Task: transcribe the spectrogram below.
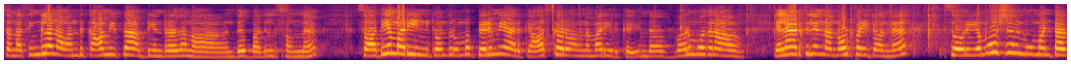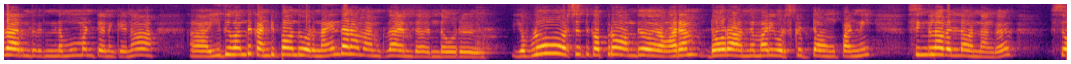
ஸோ நான் சிங்கிளாக நான் வந்து காமிப்பேன் அப்படின்றத நான் வந்து பதில் சொன்னேன். ஸோ அதே மாதிரி இன்றைக்கி வந்து ரொம்ப பெருமையாக இருக்குது ஆஸ்கார் வாங்கின மாதிரி இருக்குது இந்த வரும்போது நான் எல்லா இடத்துலையும் நான் நோட் பண்ணிட்டு வந்தேன். ஸோ ஒரு எமோஷனல் மூமெண்ட்டாக தான் இருந்தது. இந்த மூமெண்ட் எனக்கு. ஏன்னா இது வந்து கண்டிப்பாக வந்து ஒரு நயன்தாரா மேம்க்கு தான் இந்த இந்த ஒரு எவ்வளோ வருஷத்துக்கு அப்புறம் வந்து அறம் டோரா அந்த மாதிரி ஒரு ஸ்கிரிப்ட் அவங்க பண்ணி சிங்கிளாக வெளில வந்தாங்க. ஸோ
